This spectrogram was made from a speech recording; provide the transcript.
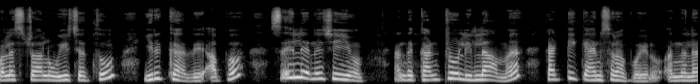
கொலஸ்ட்ரால் உயிர் சத்தும் இருக்காது. அப்போ செல் என்ன செய்யும்? அந்த கண்ட்ரோல் இல்லாமல் கட்டி கேன்சராக போயிடும் அதனால்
